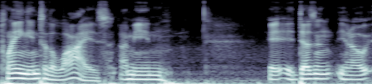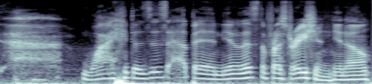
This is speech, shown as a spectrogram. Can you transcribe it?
playing into the lies. I mean, it, it doesn't, you know, why does this happen? You know, that's the frustration, you know,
